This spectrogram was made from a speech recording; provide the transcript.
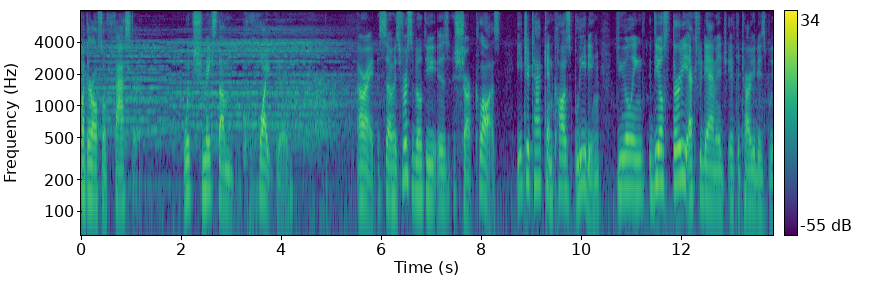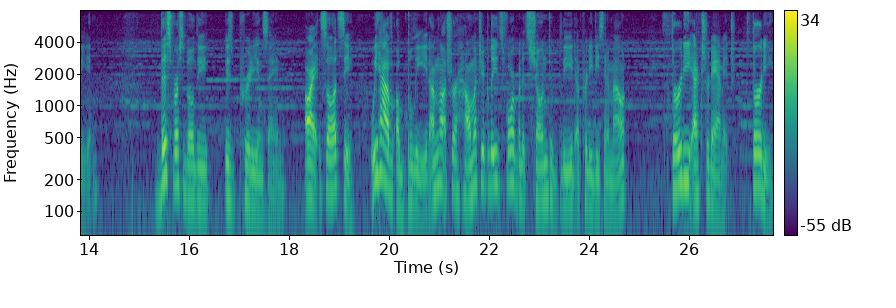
but they're also faster, which makes them quite good. Alright, so his first ability is Sharp Claws. Each attack can cause bleeding, dealing deals 30 extra damage if the target is bleeding. This first ability is pretty insane. Alright, so let's see. We have a bleed. I'm not sure how much it bleeds for, but it's shown to bleed a pretty decent amount. 30 extra damage. 30.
